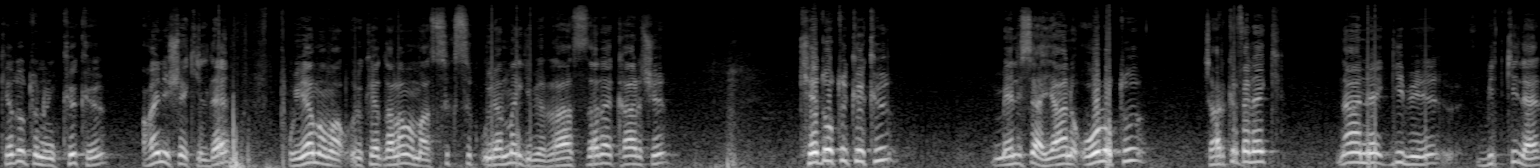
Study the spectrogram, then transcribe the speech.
Kedi otunun kökü aynı şekilde uyuyamama, uykuya dalamama, sık sık uyanma gibi rahatsızlara karşı kedi otu kökü, melisa yani oğul otu, çarkıfelek, nane gibi bitkiler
